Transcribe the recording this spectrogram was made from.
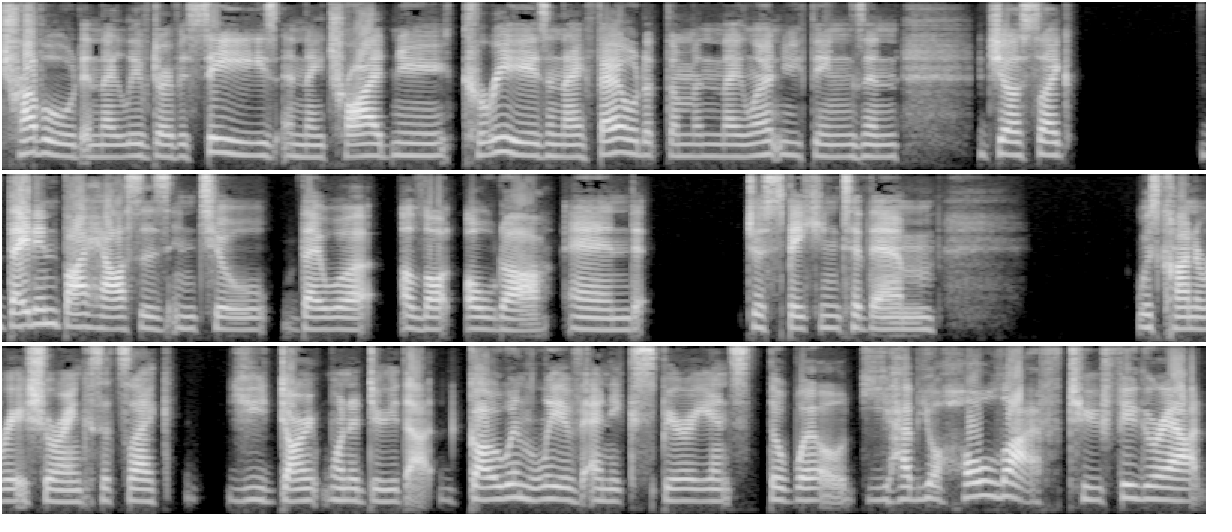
traveled and they lived overseas and they tried new careers and they failed at them and they learnt new things and just like they didn't buy houses until they were a lot older and just speaking to them was kind of reassuring because it's like, you don't want to do that. Go and live and experience the world. You have your whole life to figure out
